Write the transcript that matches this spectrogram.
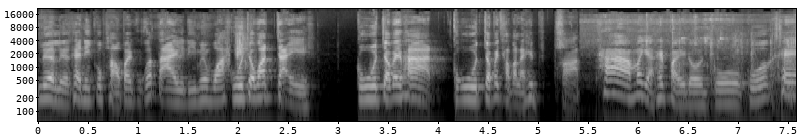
เลือดเหลือแค่นี้กูเผาไปกูก็ตายอยู่ดีไหมวะ กูจะวัดใจ กูจะไม่พลาด กูจะไม่ทำอะไรให้พลาด ถ้าไม่อยากให้ไฟโดนกู กูก็แค่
